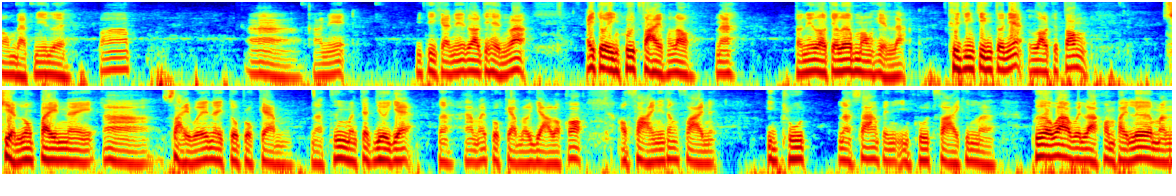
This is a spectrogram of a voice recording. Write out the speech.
ลองแบบนี้เลยปั๊บอ่า คราวนี้ วิธีการนี้เราจะเห็นว่า ไอตัว include file ของเรานะ ตอนนี้เราจะเริ่มมองเห็นละ คือจริง ๆ ตัวเนี้ยเราจะต้อง เขียนลงไปในใส่ไว้ในตัวโปรแกรมนะซึ่งมันจะเยอะแยะนะทำให้โปรแกรมเรายาว แล้วก็เอาไฟล์นี้ทั้งไฟล์เนี่ย include นะสร้างเป็น include ไฟล์ขึ้นมา เพื่อว่าเวลา compiler มัน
